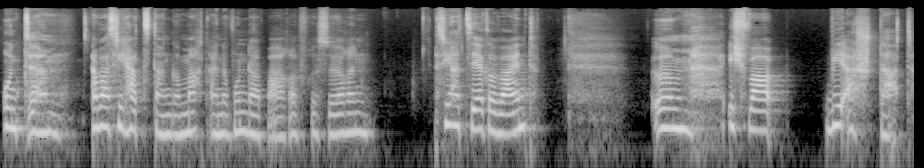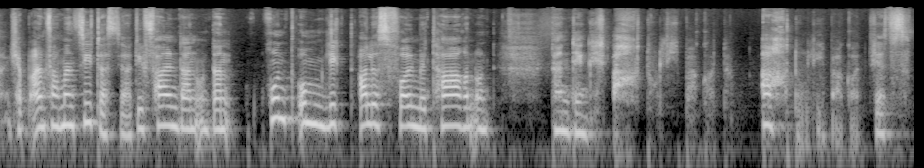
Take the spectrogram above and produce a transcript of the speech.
Und ähm, aber sie hat es dann gemacht, eine wunderbare Friseurin. Sie hat sehr geweint. Ähm, ich war wie erstarrt. Ich habe einfach, man sieht das ja, die fallen dann und dann rundum liegt alles voll mit Haaren und dann denke ich, ach du lieber Gott, ach du lieber Gott, jetzt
